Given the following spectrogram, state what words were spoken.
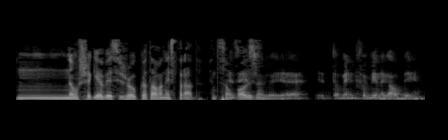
Não cheguei a ver esse jogo porque eu estava na estrada, entre São Mas Paulo e Janeiro. É, também foi bem legal, bem.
